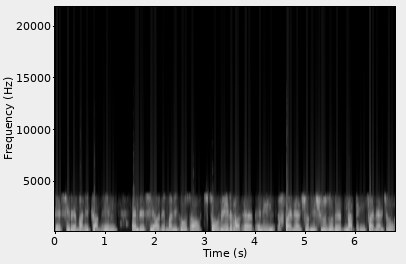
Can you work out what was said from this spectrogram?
They see their money come in and they see how the money goes out. So we do not have any financial issues or there's nothing financial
